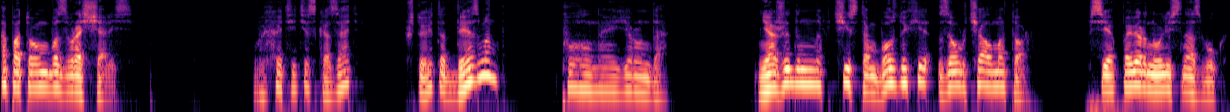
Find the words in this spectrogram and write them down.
а потом возвращались. Вы хотите сказать, что это Дезмонд? Полная ерунда. Неожиданно в чистом воздухе заурчал мотор. Все повернулись на звук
